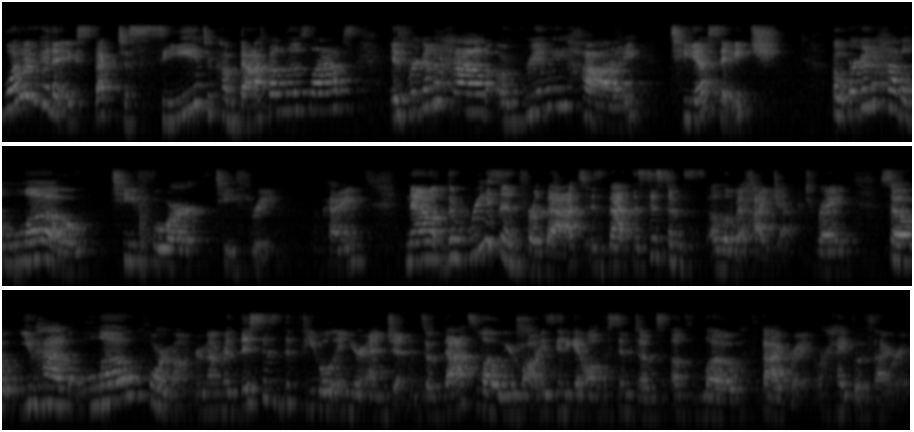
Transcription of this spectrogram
what I'm going to expect to see to come back on those labs is we're going to have a really high TSH, but we're going to have a low T4, T3, okay? Now, the reason for that is that the system's a little bit hijacked, right? So you have low hormone. Remember, this is the fuel in your engine. And so that's low. Your body's going to get all the symptoms of low thyroid or hypothyroid.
